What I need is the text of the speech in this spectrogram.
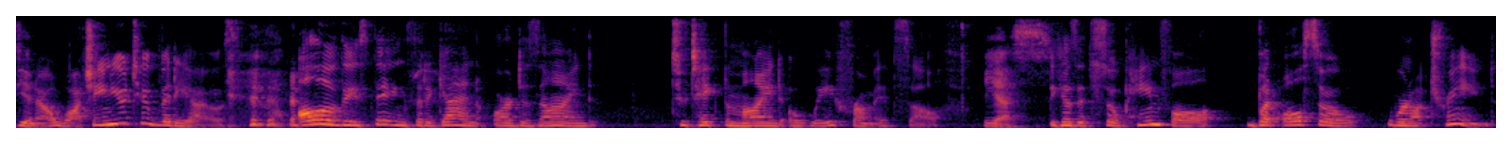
you know, watching YouTube videos. All of these things that, again, are designed to take the mind away from itself Yes. because it's so painful, but also we're not trained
